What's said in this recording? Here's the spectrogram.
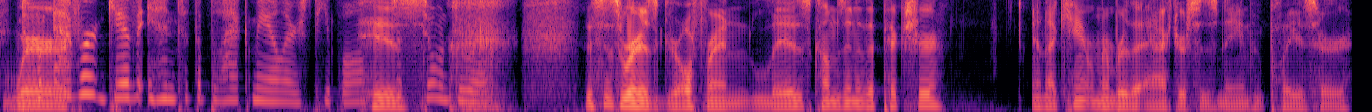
where don't ever give in to the blackmailers, people. His- Just don't do it. this is where his girlfriend Liz comes into the picture, and I can't remember the actress's name who plays her.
